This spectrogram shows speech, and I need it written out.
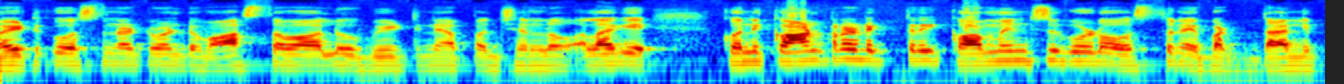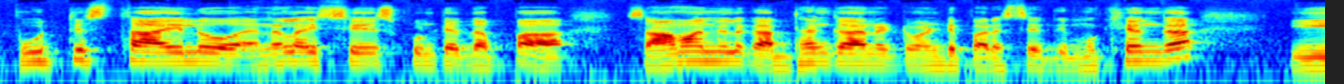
బయటకు వస్తున్నటువంటి వాస్తవాలు వీటి నేపథ్యంలో అలాగే కొన్ని కాంట్రాడిక్టరీ కామెంట్స్ కూడా వస్తున్నాయి. బట్ దాన్ని పూర్తి స్థాయిలో అనలైజ్ చేసుకుంటే తప్ప సామాన్యులకు అర్థం కానటువంటి పరిస్థితి. ముఖ్యంగా ఈ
